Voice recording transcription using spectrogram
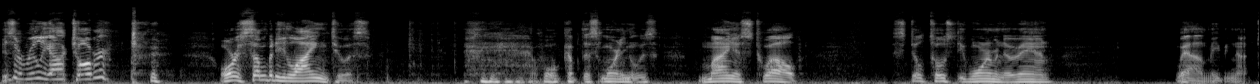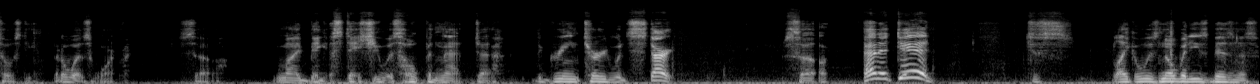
is it really October? or is somebody lying to us? I woke up this morning, it was minus 12. Still toasty warm in the van. Well, maybe not toasty, but it was warm. So, my biggest issue was hoping that uh, the green turd would start. So, and it did. Just like it was nobody's business.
